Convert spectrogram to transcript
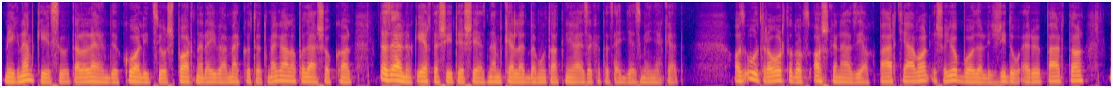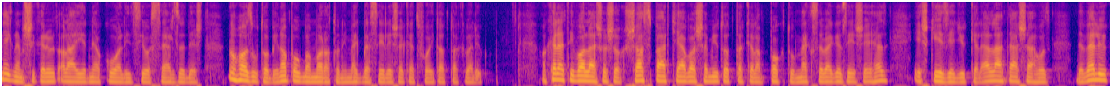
még nem készült el a leendő koalíciós partnereivel megkötött megállapodásokkal, de az elnök értesítéséhez nem kellett bemutatnia ezeket az egyezményeket az ultraortodox askenáziak pártjával és a jobboldali zsidó erőpárttal még nem sikerült aláírni a koalíciós szerződést, noha az utóbbi napokban maratoni megbeszéléseket folytattak velük. A keleti vallásosok SASZ pártjával sem jutottak el a paktum megszövegezéséhez és kézjegyükkel ellátásához, de velük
